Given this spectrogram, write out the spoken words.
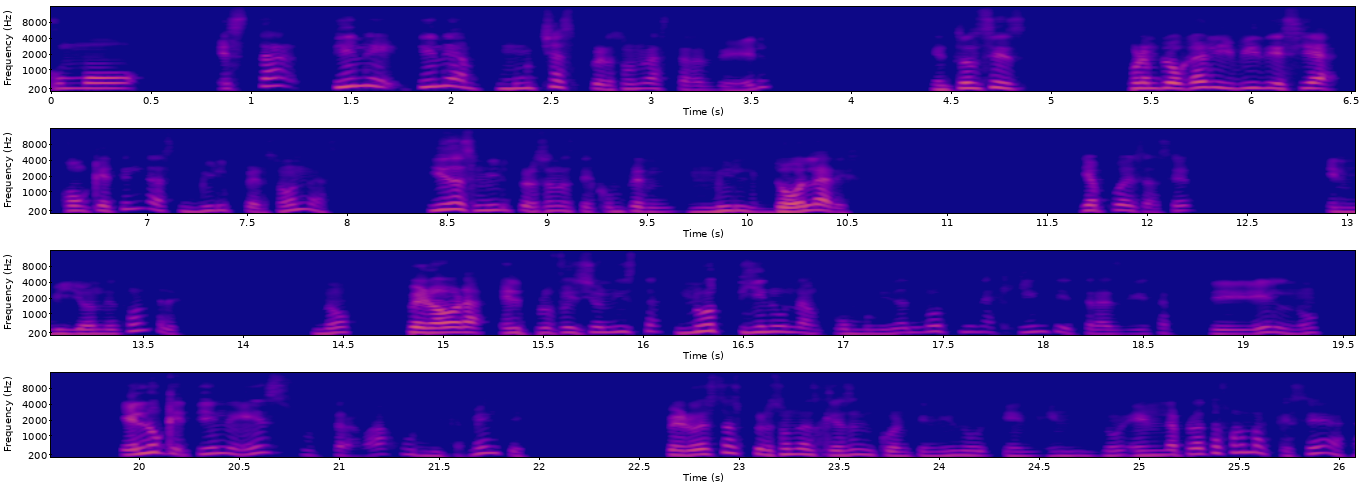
como está, tiene, tiene a muchas personas tras de él, entonces, por ejemplo, Gary Vee decía, con que tengas mil personas y esas mil personas te compren mil dólares, ya puedes hacer el millón de dólares, ¿no? Pero ahora, el profesionista no tiene una comunidad, no tiene gente detrás de, esa, de él, ¿no? Él lo que tiene es su trabajo únicamente. Pero estas personas que hacen contenido en, en, la plataforma que sea,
